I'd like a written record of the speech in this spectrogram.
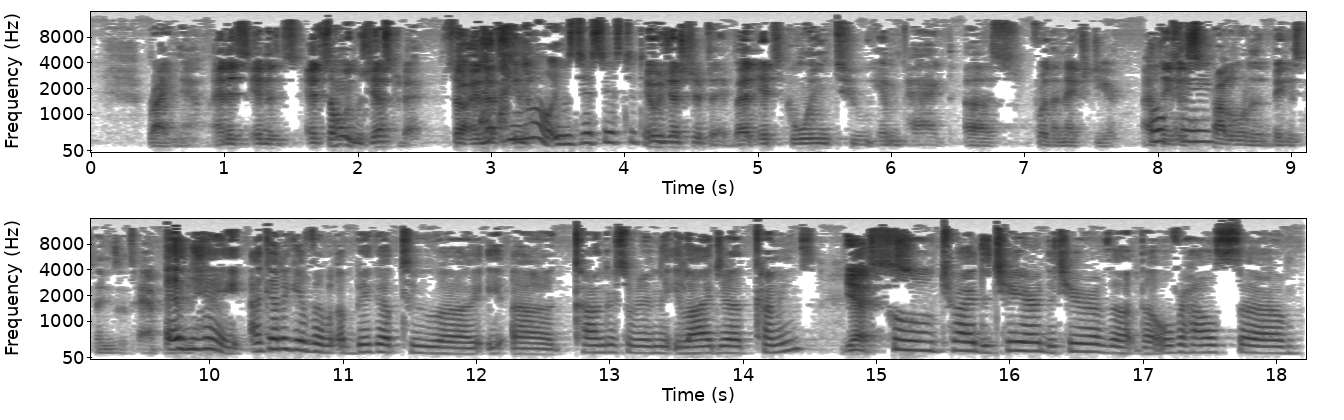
right now. And it's and it's it's only was yesterday. So and I, that's I you know it was just yesterday. It was just yesterday, but it's going to impact us for the next year. I think it's probably one of the biggest things that's happened. and this year. hey, I got to give a, a big up to uh, uh, Congressman Elijah Cummings, yes, who tried to chair the chair of the the Overhouse. Um,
